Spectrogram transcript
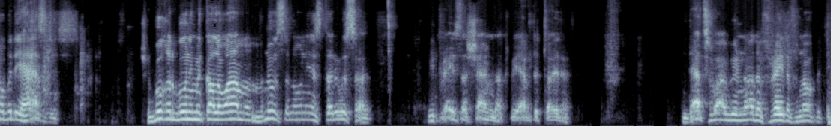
Nobody has this. We praise Hashem that we have the Torah. That's why we're not afraid of nobody.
